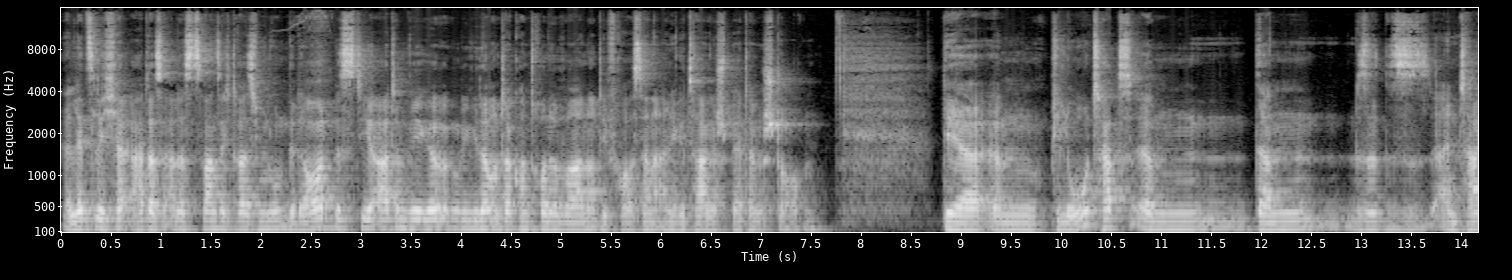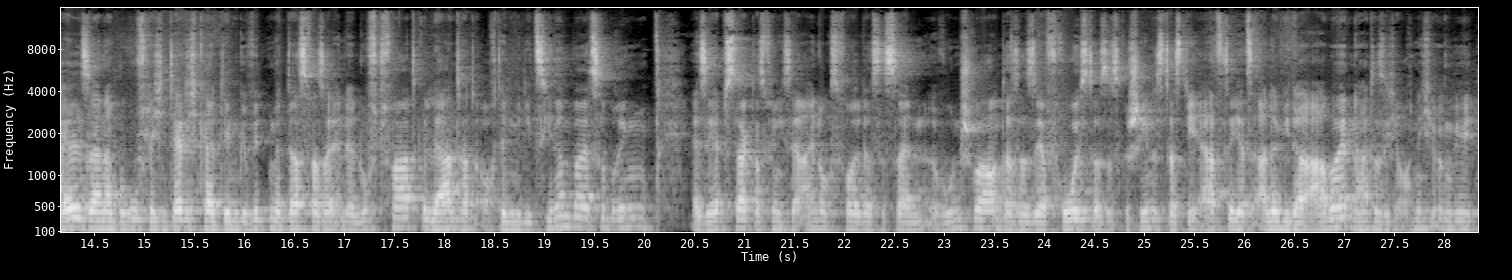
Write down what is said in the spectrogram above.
Letztlich hat das alles 20, 30 Minuten gedauert, bis die Atemwege irgendwie wieder unter Kontrolle waren und die Frau ist dann einige Tage später gestorben. Der ähm, Pilot hat ähm, dann einen Teil seiner beruflichen Tätigkeit dem gewidmet, das, was er in der Luftfahrt gelernt hat, auch den Medizinern beizubringen. Er selbst sagt, das finde ich sehr eindrucksvoll, dass es sein Wunsch war und dass er sehr froh ist, dass es geschehen ist, dass die Ärzte jetzt alle wieder arbeiten. Er hatte sich auch nicht irgendwie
